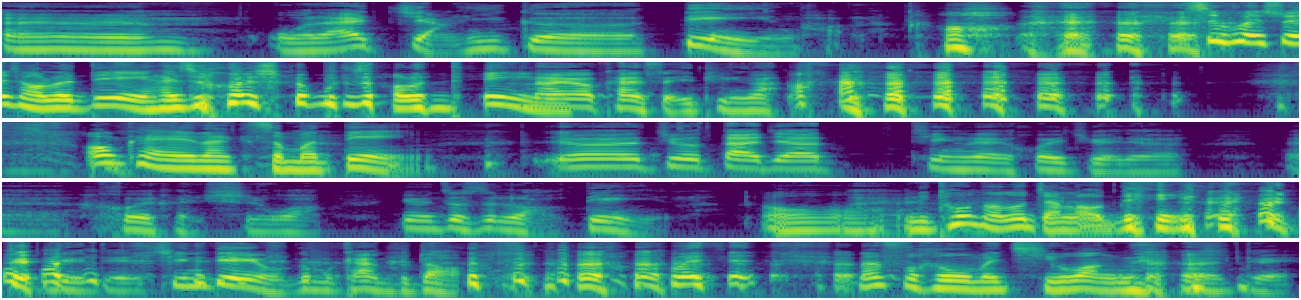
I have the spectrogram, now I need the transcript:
嗯，我来讲一个电影好了。哦，是会睡着的电影，还是会睡不着的电影？那要看谁听啊。OK，那什么电影？呃，就大家听了会觉得呃会很失望，因为这是老电影了。哦，呃、你通常都讲老电影。对对对，新电影我根本看不到。蛮符合我们期望的。对，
